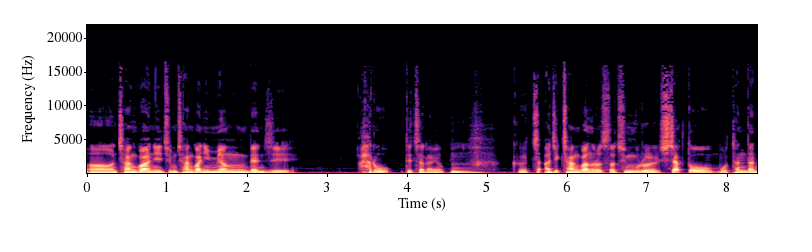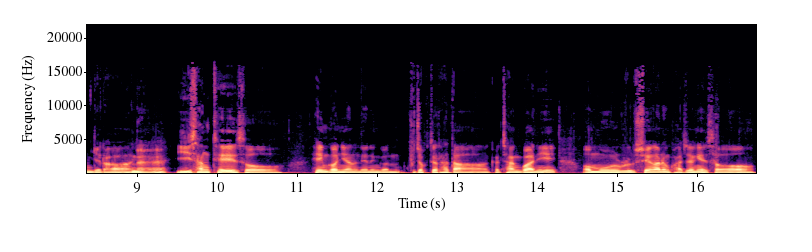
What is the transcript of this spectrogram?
어, 장관이 지금 장관 임명된 지 하루 됐잖아요. 음. 그 자- 아직 장관으로서 직무를 시작도 못한 단계라 네. 이 상태에서 해임 건의안을 내는 건 부적절하다. 그러니까 장관이 업무를 수행하는 과정에서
